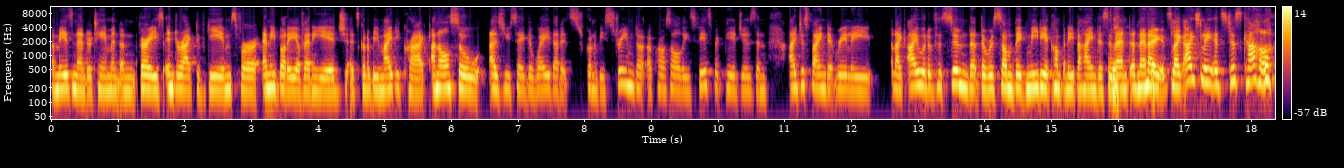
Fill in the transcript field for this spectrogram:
amazing entertainment and various interactive games for anybody of any age. It's going to be mighty crack. And also, as you say, the way that it's going to be streamed across all these Facebook pages. And I just find it really like I would have assumed that there was some big media company behind this event. And then I it's like actually it's just Cal.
